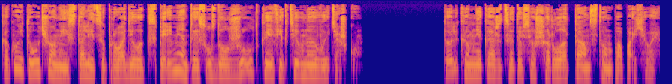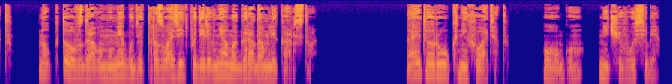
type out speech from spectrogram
Какой-то ученый из столицы проводил эксперименты и создал жутко эффективную вытяжку. Только, мне кажется, это все шарлатанством попахивает. Ну, кто в здравом уме будет развозить по деревням и городам лекарства? На это рук не хватит. Ого, ничего себе.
